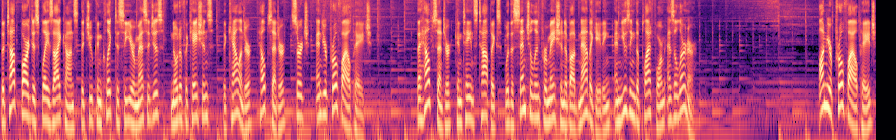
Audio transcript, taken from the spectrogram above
The top bar displays icons that you can click to see your messages, notifications, the calendar, Help Center, search, and your profile page. The Help Center contains topics with essential information about navigating and using the platform as a learner. On your profile page,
